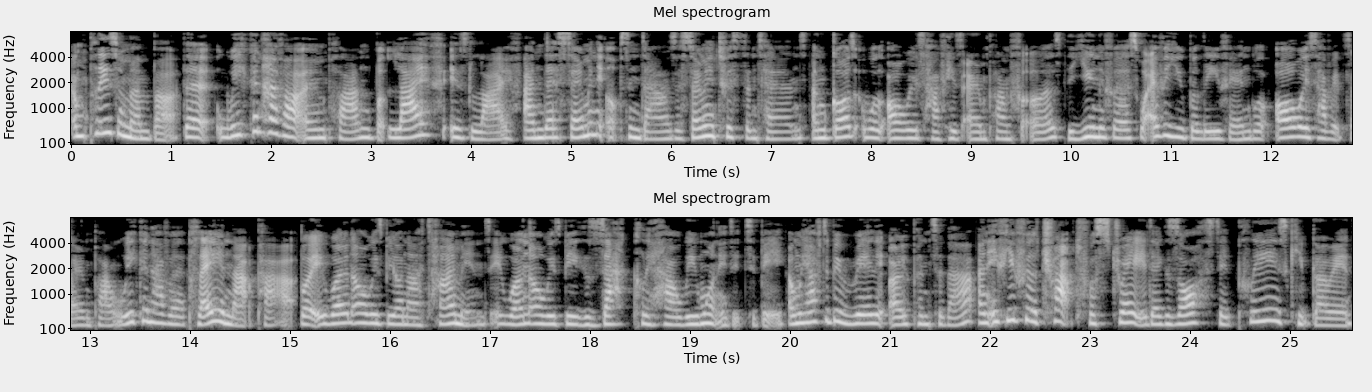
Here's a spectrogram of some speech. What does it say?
And please remember that we can have our own plan, but life is life and there's so many ups and downs, there's so many twists and turns, and God will always have his own plan for us. The universe, whatever you believe in, will always have its own plan. We can have a play in that part, but it won't always be on our timings. It won't always be exactly how we wanted it to be. And we have to be really open to that. And if you feel trapped, frustrated, exhausted, please keep going.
